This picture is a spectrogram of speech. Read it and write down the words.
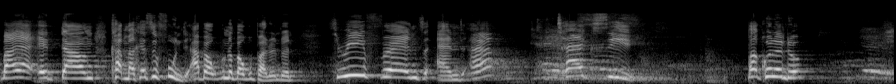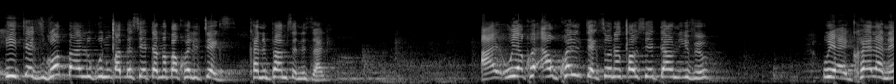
baya etown khamakhe sifunde apha kunoba kubhalwe ntoni three friends and a taxi bakhwele nto iteksi ngobani kuni xa besiya etown abakhwela iteksi khaniphamseni izandla hayi awukhwela iteksi wona xa usiya etown iviw uyayikhwela ne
